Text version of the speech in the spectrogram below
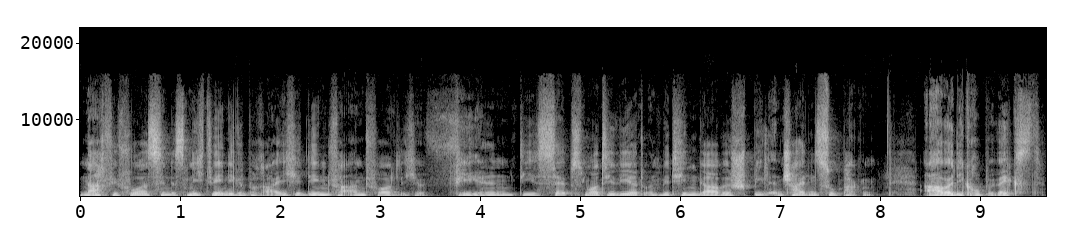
Nach wie vor sind es nicht wenige Bereiche, denen Verantwortliche fehlen, die selbstmotiviert und mit Hingabe spielentscheidend zupacken. Aber die Gruppe wächst.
